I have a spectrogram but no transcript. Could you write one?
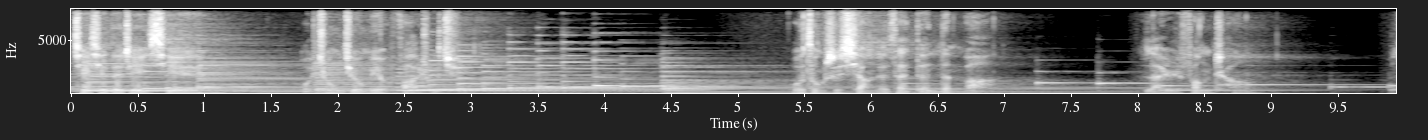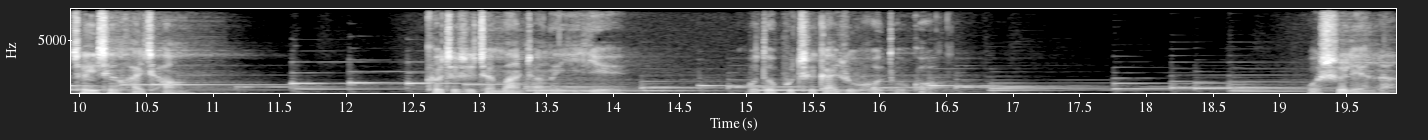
这些的这些，我终究没有发出去。我总是想着再等等吧，来日方长。这一生还长，可只是这漫长的一夜，我都不知该如何度过。我失恋了，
